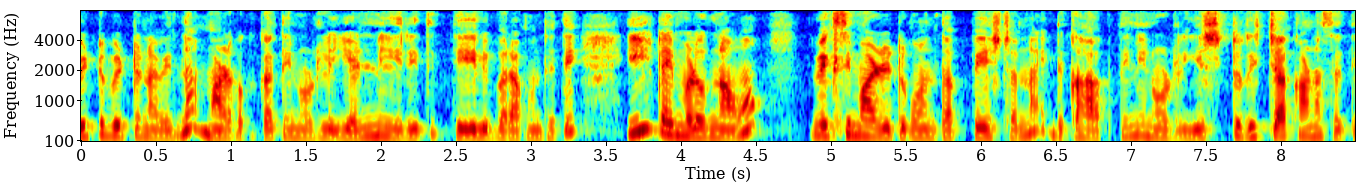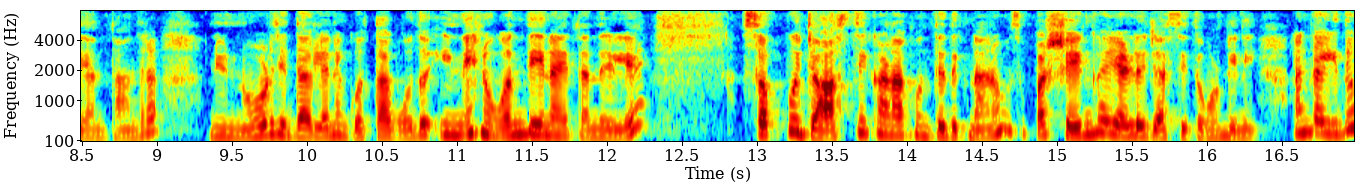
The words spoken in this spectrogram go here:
ಬಿಟ್ಟು ಬಿಟ್ಟು ನಾವು ಇದನ್ನ ಮಾಡ್ಬೇಕಾಗತ್ತೆ ನೋಡಲಿ ಎಣ್ಣೆ ಈ ರೀತಿ ತೇಲಿ ಬರಾಕೊಂತೈತಿ ಈ ಟೈಮ್ ಒಳಗೆ ನಾವು ಮಿಕ್ಸಿ ಮಾಡಿಟ್ಕೊಂಥ ಪೇಸ್ಟನ್ನು ಇದಕ್ಕೆ ಹಾಕ್ತೀನಿ. ನೋಡ್ರಿ ಎಷ್ಟು ರಿಚಾಗಿ ಕಾಣಿಸ್ತೈತಿ ಅಂತ ನೀವು ನೋಡ್ತಿದ್ದಾಗಲೇ ಗೊತ್ತಾಗ್ಬೋದು. ಇನ್ನೇನು ಒಂದೇನಾಯ್ತು ಅಂದರೆ ಇಲ್ಲಿ ಸೊಪ್ಪು ಜಾಸ್ತಿ ಕಾಣಕ್ಕೆ ಕುಂತಿದ್ದಕ್ಕೆ ನಾನು ಸ್ವಲ್ಪ ಶೇಂಗಾ ಎಳ್ಳು ಜಾಸ್ತಿ ತೊಗೊಂಡಿನಿ. ಹಂಗಾಗಿ ಇದು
